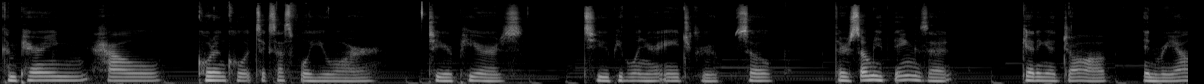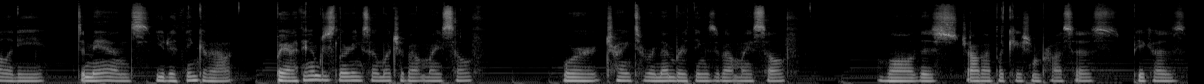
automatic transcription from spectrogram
comparing how quote unquote successful you are to your peers, to people in your age group. So there's so many things that getting a job in reality demands you to think about. But yeah, I think I'm just learning so much about myself or trying to remember things about myself while this job application process because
